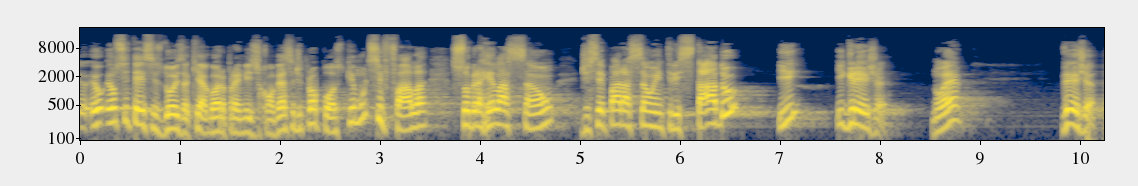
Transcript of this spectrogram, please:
eu, eu citei esses dois aqui agora para início de conversa de propósito, porque muito se fala sobre a relação de separação entre Estado e igreja, não é? Veja,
